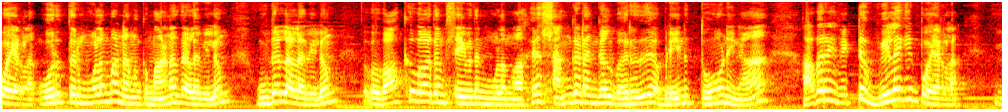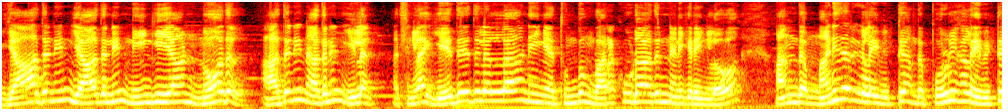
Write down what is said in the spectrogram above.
போயிடலாம் ஒருத்தர் மூலமாக நமக்கு மனதளவிலும் உடல் அளவிலும் வாக்குவாதம் செய்வதன் மூலமாக சங்கடங்கள் வருது அப்படின்னு தோணினா அவரை விட்டு விலகி போயிடலாம் யாதனின் யாதனின் நீங்கியான் நோதல் அதனின் அதனின் இளன். ஆச்சுங்களா? எது எதுலெல்லாம் நீங்கள் துன்பம் வரக்கூடாதுன்னு நினைக்கிறீங்களோ அந்த மனிதர்களை விட்டு அந்த பொருள்களை விட்டு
